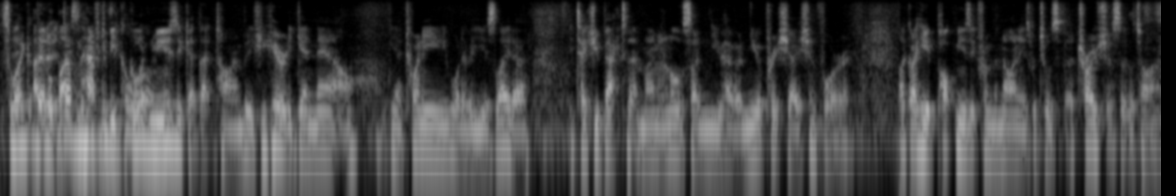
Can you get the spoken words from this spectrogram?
so i, I go it back doesn't to have to be good music at that time, but if you hear it again now, you know, twenty whatever years later, it takes you back to that moment, and all of a sudden you have a new appreciation for it. Like I hear pop music from the '90s, which was atrocious at the time,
